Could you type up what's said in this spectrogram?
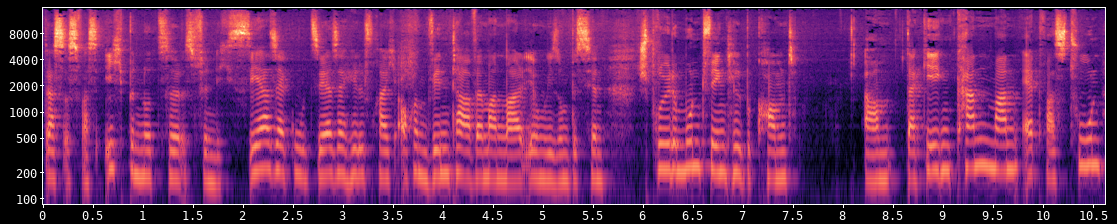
Das ist, was ich benutze. Das finde ich sehr, sehr gut, sehr, sehr hilfreich, auch im Winter, wenn man mal irgendwie so ein bisschen spröde Mundwinkel bekommt. Ähm, dagegen kann man etwas tun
